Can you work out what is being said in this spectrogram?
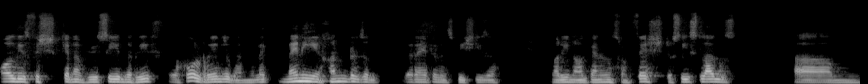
all these fish kind of you see in the reef, a whole range of them, like many hundreds of varieties and species of marine organisms, from fish to sea slugs, um,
